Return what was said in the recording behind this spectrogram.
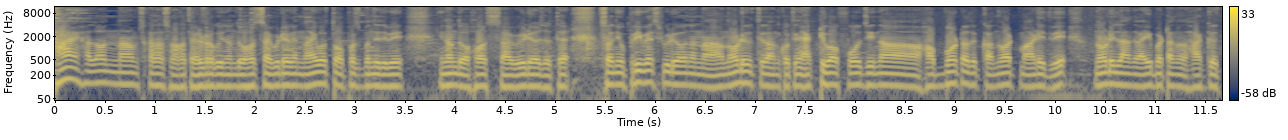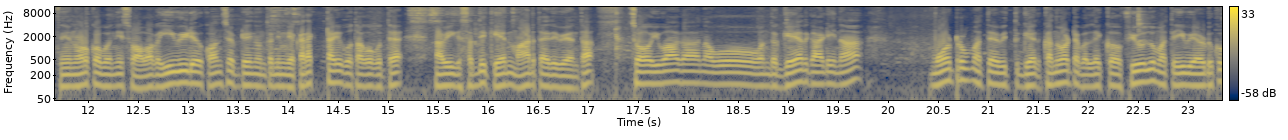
ಹಾಯ್, ಹಲೋ, ನಮಸ್ಕಾರ, ಸ್ವಾಗತ. ಎಲ್ರಿಗೂ ಇನ್ನೊಂದು ಹೊಸ ವೀಡಿಯೋಗೆ ನಾವು ಇವತ್ತು ವಾಪಸ್ ಬಂದಿದ್ದೀವಿ. ಇನ್ನೊಂದು ಹೊಸ ವೀಡಿಯೋ ಜೊತೆ. ಸೊ ನೀವು ಪ್ರೀವಿಯಸ್ ವೀಡಿಯೋ ನಾನು ನೋಡಿರ್ತೀರ ಅನ್ಕೋತೀನಿ. ಆ್ಯಕ್ಟಿವಾ ಫೋರ್ ಜಿನ ಹಬ್ ಮೋಟೋದಕ್ಕೆ ಕನ್ವರ್ಟ್ ಮಾಡಿದ್ವಿ. ನೋಡಿಲ್ಲ ಅಂದರೆ ಐ ಬಟನ್ ಅದು ಹಾಕಿರ್ತೀನಿ. ನೋಡ್ಕೊ ಬನ್ನಿ. ಸೊ ಅವಾಗ ಈ ವಿಡಿಯೋ ಕಾನ್ಸೆಪ್ಟ್ ಏನು ಅಂತ ನಿಮಗೆ ಕರೆಕ್ಟಾಗಿ ಗೊತ್ತಾಗೋಗುತ್ತೆ. ನಾವೀಗ ಸದ್ಯಕ್ಕೆ ಏನು ಮಾಡ್ತಾ ಇದ್ದೀವಿ ಅಂತ. ಸೊ ಇವಾಗ ನಾವು ಒಂದು ಗೇರ್ ಗಾಡಿನ ಮೋಟ್ರು ಮತ್ತು with gear convertible like fuel ಮತ್ತು ಇವು ಎರಡಕ್ಕೂ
